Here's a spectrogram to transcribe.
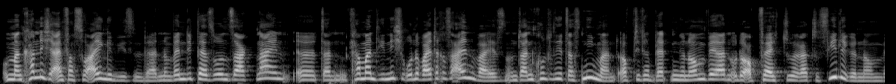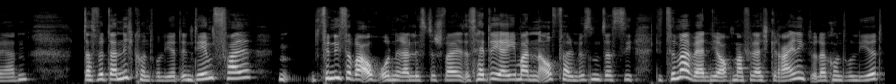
Und man kann nicht einfach so eingewiesen werden. Und wenn die Person sagt nein, äh, dann kann man die nicht ohne weiteres einweisen. Und dann kontrolliert das niemand, ob die Tabletten genommen werden oder ob vielleicht sogar zu viele genommen werden das wird dann nicht kontrolliert. In dem Fall finde ich es aber auch unrealistisch, weil es hätte ja jemanden auffallen müssen, dass sie, die Zimmer werden ja auch mal vielleicht gereinigt oder kontrolliert,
